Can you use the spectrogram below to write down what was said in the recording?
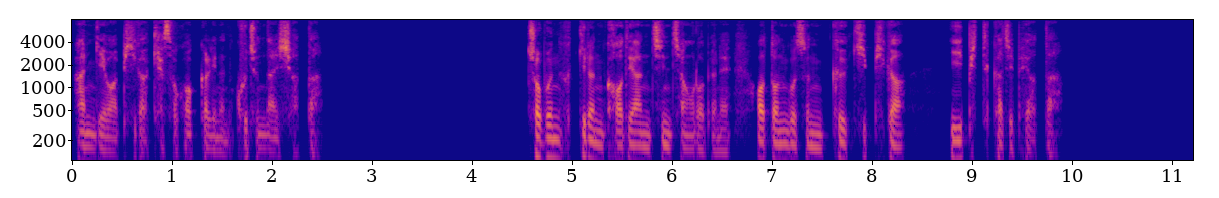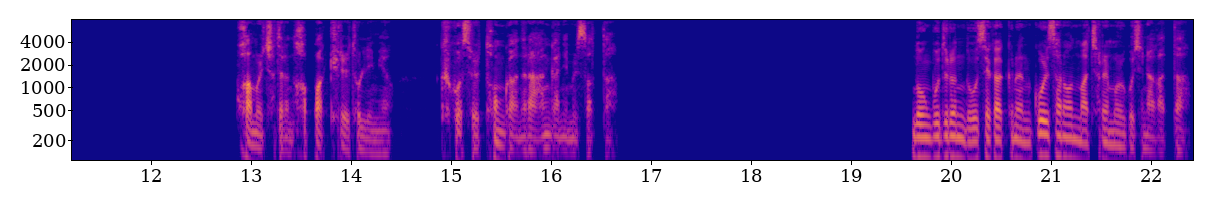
안개와 비가 계속 엇갈리는 굳은 날씨였다. 좁은 흙길은 거대한 진창으로 변해 어떤 곳은 그 깊이가 2피트까지 패였다. 화물차들은 헛바퀴를 돌리며 그곳을 통과하느라 안간힘을 썼다. 농부들은 노새가 끄는 꼴사놓은 마차를 몰고 지나갔다.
